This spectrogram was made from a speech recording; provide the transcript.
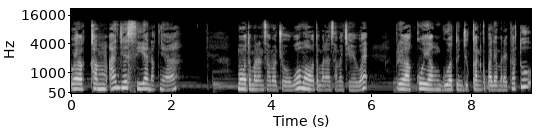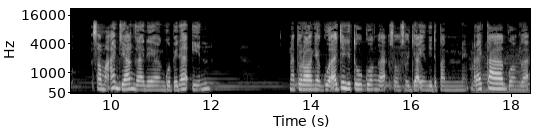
welcome aja sih anaknya. Mau temenan sama cowok, mau temenan sama cewek, perilaku yang gue tunjukkan kepada mereka tuh sama aja, nggak ada yang gue bedain naturalnya gue aja gitu. Gue nggak sok-sok jaim di depan mereka. Gue nggak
